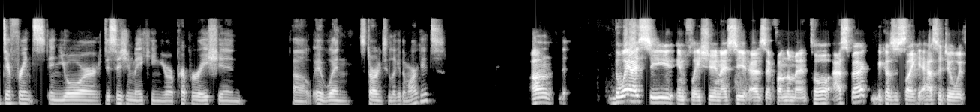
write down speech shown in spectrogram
difference in your decision making, your preparation, uh, when starting to look at the markets? Um, the way I see inflation, I see it as a fundamental aspect because it's like it has to deal with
